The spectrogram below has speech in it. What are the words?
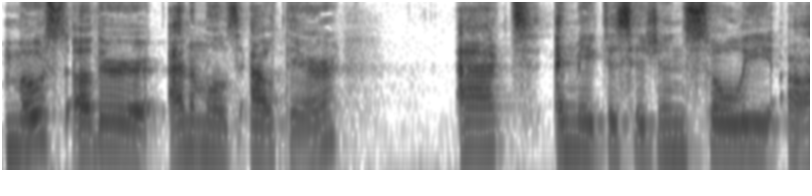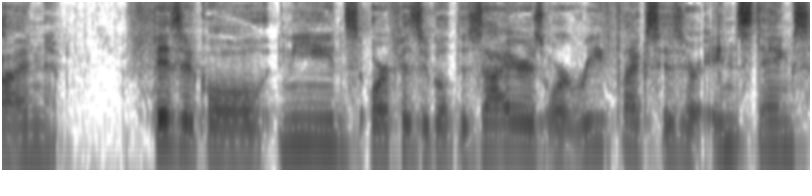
most other animals out there act and make decisions solely on physical needs or physical desires or reflexes or instincts.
